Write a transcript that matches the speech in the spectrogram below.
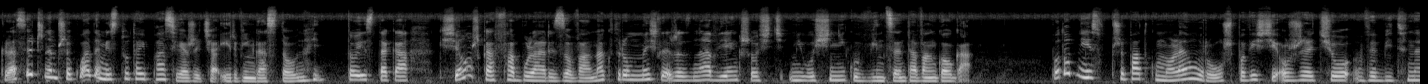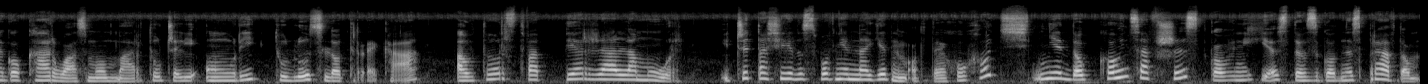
Klasycznym przykładem jest tutaj Pasja życia Irvinga Stone. I to jest taka książka fabularyzowana, którą myślę, że zna większość miłośników Vincenta van Gogha. Podobnie jest w przypadku Moulin Rouge, powieści o życiu wybitnego Karła z Montmartu, czyli Henri Toulouse-Lautreca, autorstwa Pierre Lamour. I czyta się je dosłownie na jednym oddechu, choć nie do końca wszystko w nich jest zgodne z prawdą.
